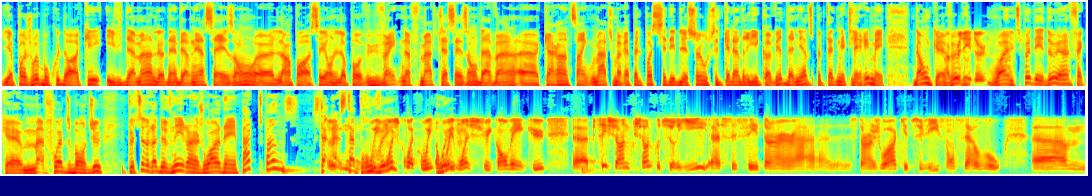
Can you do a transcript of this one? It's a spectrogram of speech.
Il n'a pas joué beaucoup de hockey, évidemment, là, dans la dernière saison. Euh, l'an passé, on l'a pas vu. 29 matchs la saison d'avant, euh, 45 matchs. Je me rappelle pas si c'est des blessures ou si c'est le calendrier COVID. Daniel, tu peux peut-être m'éclairer, mais donc... Un peu des deux. Ouais, un petit peu des deux, hein. Fait que, ma foi du bon Dieu, peut-il redevenir un joueur d'impact, tu penses? C'est approuvé? Oui, moi, je crois que oui. oui? moi, je suis convaincu. Euh, tu sais, Sean, Sean Couturier, euh, c'est un euh, c'est un joueur qui utilise son cerveau. Euh,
